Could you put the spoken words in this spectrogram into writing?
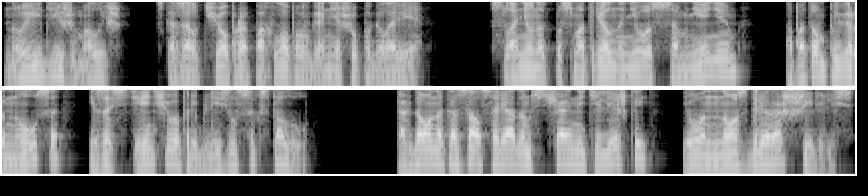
«Ну иди же, малыш», — сказал Чопра, похлопав Ганешу по голове. Слоненок посмотрел на него с сомнением, а потом повернулся и застенчиво приблизился к столу. Когда он оказался рядом с чайной тележкой, его ноздри расширились.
